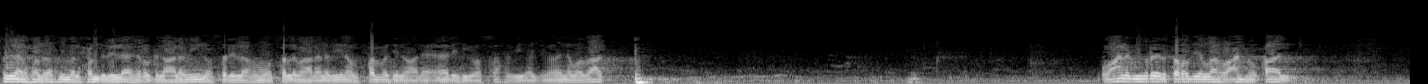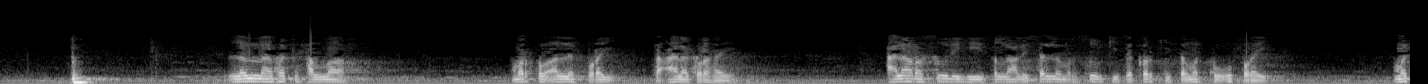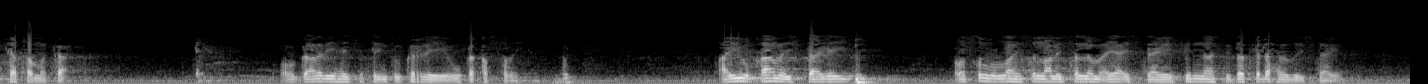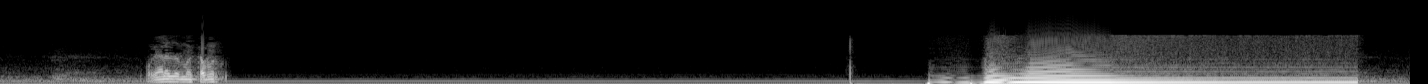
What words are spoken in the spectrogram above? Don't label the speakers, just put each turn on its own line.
bismi llahi raxmaan raxiim alxamdu lilaahi rabbi alcaalamiin wsali allahuma wslm cala nabiyina muxamedi wcala aalihi wasaxbihi ajmaciin ama bacd wacan abi hurayrata radi allahu canhu qaal lama fataxa allah markuu alle furay tacaala korahay calaa rasuulihi sal alla alay wasalam rasuulkiisa korkiisa markuu u furay makata maka oo gaaladii haysatay intuu ka reeyey uu ka qabsaday. Ayuu qaama istaagay. Rasuulu llahi sal alay wasalam ayaa istaagay fi nnaasi dadka dhexdoodu istaagay. Magaalada maka mark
